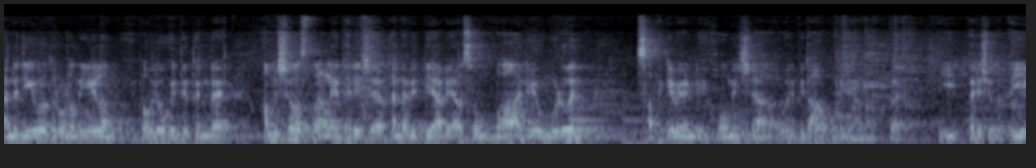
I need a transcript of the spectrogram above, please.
തന്റെ ജീവിതത്തിലുടനീളം ഈ പൗരോഹിത്യത്തിന്റെ അംശവസ്ത്രങ്ങളെ ധരിച്ച് തന്റെ വിദ്യാഭ്യാസവും ബാല്യവും മുഴുവൻ സഭയ്ക്ക് വേണ്ടി ഹോമിച്ച ഒരു പിതാവ് കൂടിയാണ് ഈ പരിശുദ്ധ ഈ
